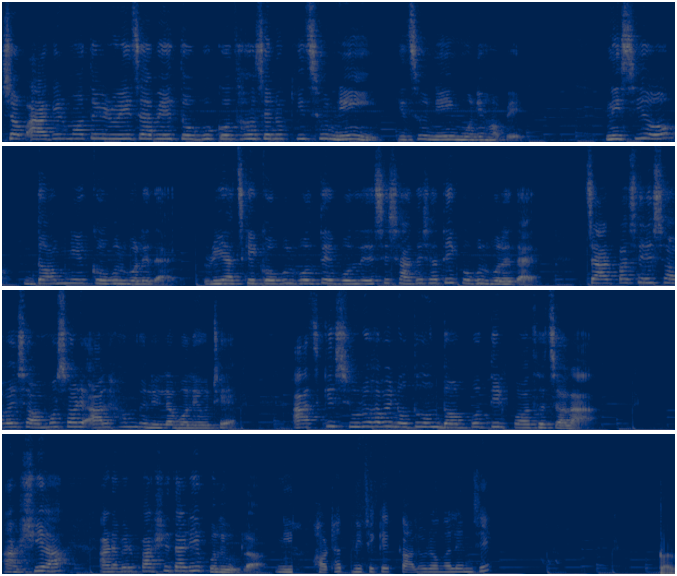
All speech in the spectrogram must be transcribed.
সব আগের মতোই রয়ে যাবে, তবু কোথাও যেন কিছু নেই কিছু নেই মনে হবে। নিশিও দম নিয়ে কবুল বলে দেয়। রিয়াজকে কবুল বলতে বললে সে সাথে সাথেই কবুল বলে দেয়। চারপাশে সবাই সম্মস্বরে আলহামদুলিল্লাহ বলে ওঠে। আজকে শুরু হবে নতুন দম্পতির পথ চলা। আরশিয়া আরবের পাশে দাঁড়িয়ে বলে উঠল হঠাৎ নিজেকে কালো রঙালেন যে তার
